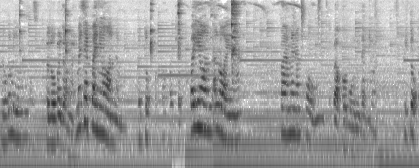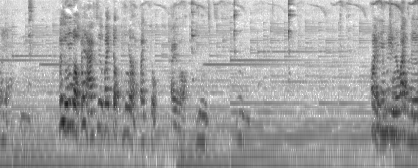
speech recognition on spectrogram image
หนูก็ไม่รู้ไม่รู้ไม่จากไหนไม่ใช่ปลายอนอะกระจกก็กระจกปลายอนอร่อยนะปลาแม่น้ำโขงแปลข้อมูลมาจากไหนกระจกอะไรอืมก็ลุงบอกไปหาซื้อกระจกให้หน่อยกระจกใครบอกอืมอืมค่อยจะมีนวัดเดิ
